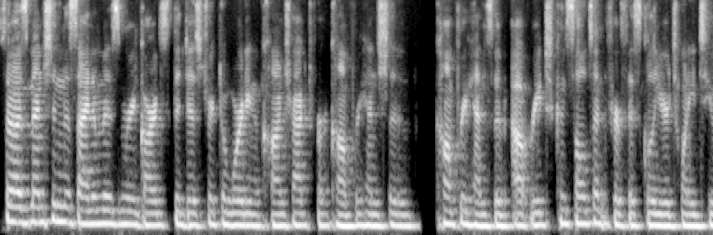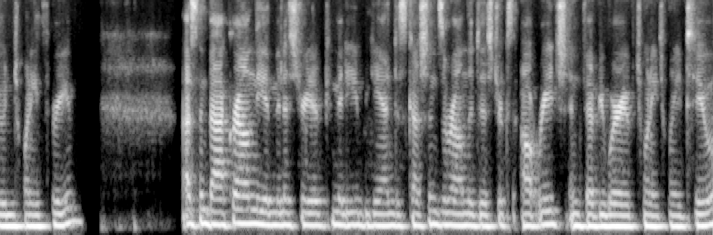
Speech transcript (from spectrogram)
So as mentioned, this item is in regards to the district awarding a contract for a comprehensive, comprehensive outreach consultant for fiscal year 22 and 23. As some background, the administrative committee began discussions around the district's outreach in February of 2022.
